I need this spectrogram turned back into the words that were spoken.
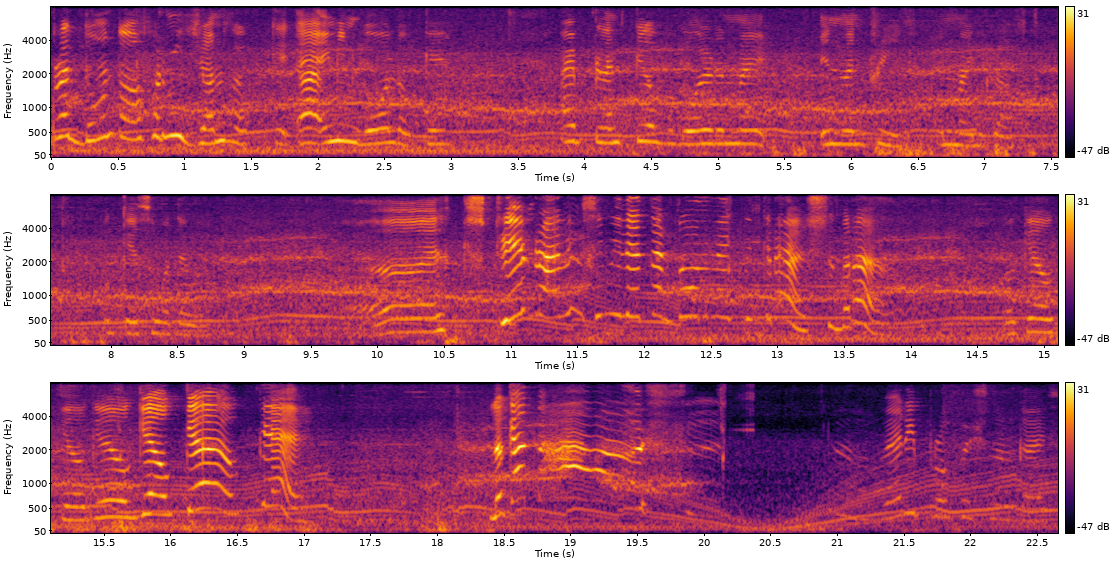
Bro don't offer me gems okay? Uh, I mean gold okay I have plenty of gold in my inventory in Minecraft. Okay, so whatever. Uh, extreme driving simulator, don't make me crash, bruh. Okay, okay, okay, okay, okay, okay. Look at that! Very professional, guys.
